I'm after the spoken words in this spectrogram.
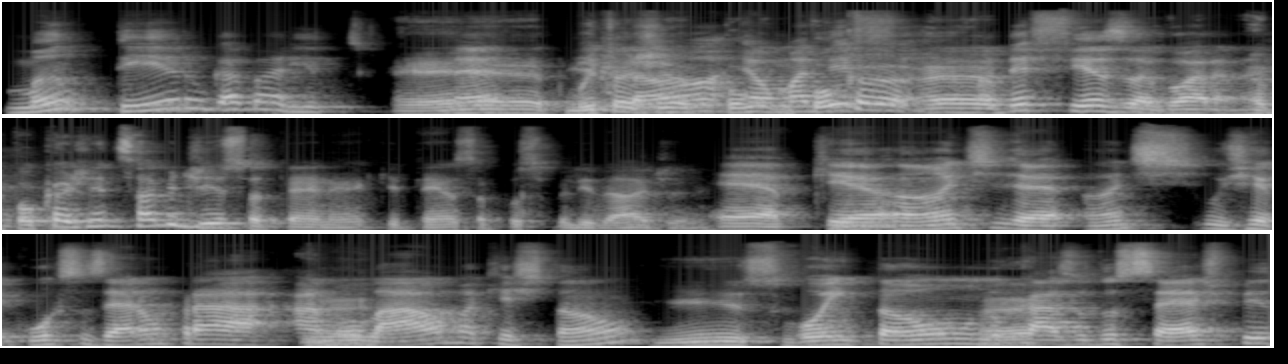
manter o gabarito. É, né? muita então, gente. É uma, pouca, defesa, é, uma defesa agora, né? É, pouca gente sabe disso até, né? Que tem essa possibilidade. Né? É, porque uhum. antes, é, antes os recursos eram para é. anular uma questão. Isso. Ou então, no é. caso do CESP,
